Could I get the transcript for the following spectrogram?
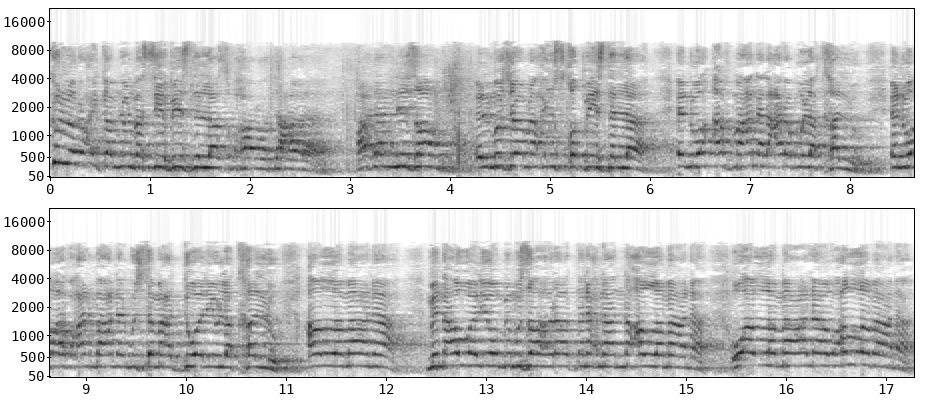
كله رح يكملوا المسير بإذن الله سبحانه وتعالى. هذا النظام المجرم رح يسقط بإذن الله. إن وقف معنا العرب ولا تخلوا. إن وقف عن معنا المجتمع الدولي ولا تخلوا. الله معنا. من أول يوم بمظاهراتنا نحن أن الله معنا. والله معنا والله معنا.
